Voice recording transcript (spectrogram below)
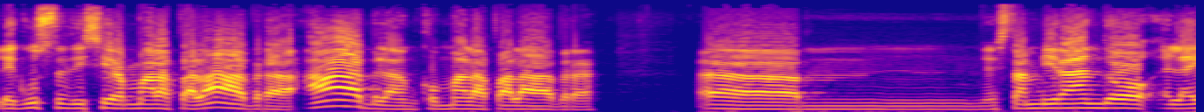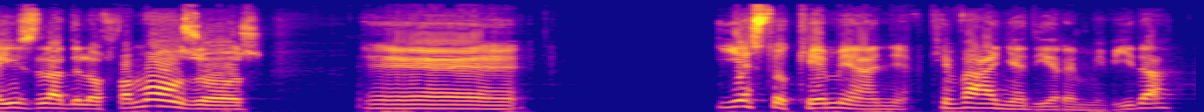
le gusta decir mala palabra, hablan con mala palabra. están mirando la isla de los famosos. Eh, ¿Y esto qué, me qué va a añadir en mi vida?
